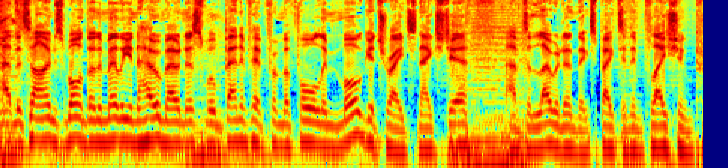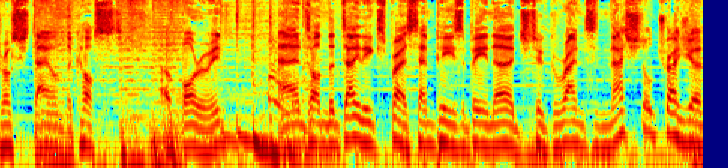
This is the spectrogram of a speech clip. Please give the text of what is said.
At the Times, more than a million homeowners will benefit from a fall in mortgage rates next year after lower than expected inflation pushed down the cost of borrowing. And on the Daily Express, MPs are being urged to grant National Treasure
